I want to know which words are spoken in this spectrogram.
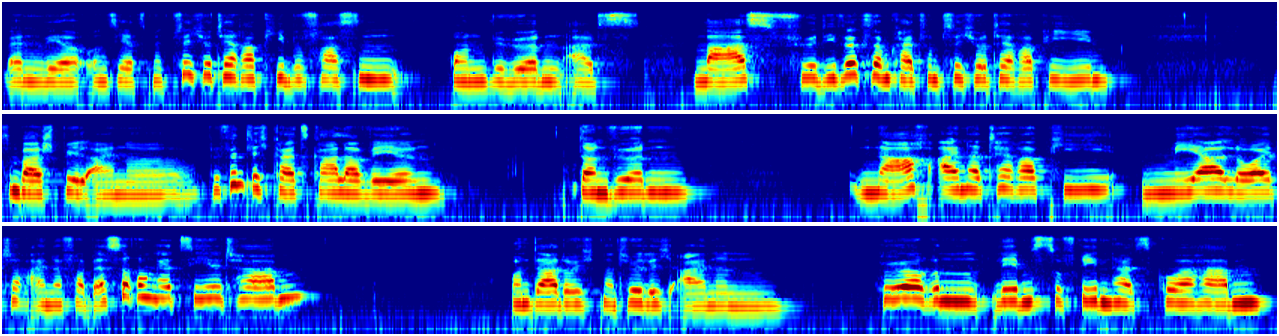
Wenn wir uns jetzt mit Psychotherapie befassen und wir würden als Maß für die Wirksamkeit von Psychotherapie zum Beispiel eine Befindlichkeitsskala wählen, dann würden nach einer Therapie mehr Leute eine Verbesserung erzielt haben und dadurch natürlich einen höheren Lebenszufriedenheitsscore haben.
